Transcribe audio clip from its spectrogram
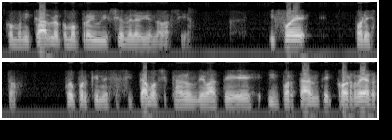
comunicarlo como prohibición de la vivienda vacía. Y fue por esto, fue porque necesitamos instalar un debate importante, correr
